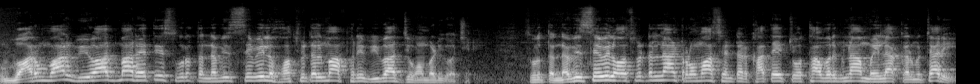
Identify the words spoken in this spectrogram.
વારંવાર વિવાદમાં રહેતી સુરત નવી સિવિલ હોસ્પિટલમાં ફરી વિવાદ જોવા મળ્યો છે. સુરત નવી સિવિલ હોસ્પિટલના ટ્રોમા સેન્ટર ખાતે ચોથા વર્ગના મહિલા કર્મચારી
